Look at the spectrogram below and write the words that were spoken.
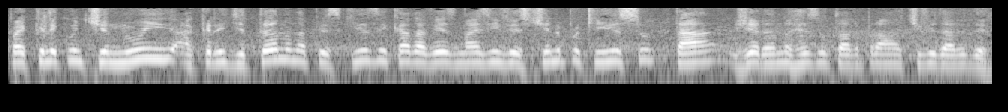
para que ele continue acreditando na pesquisa e cada vez mais investindo, porque isso está gerando resultado para a atividade dele.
